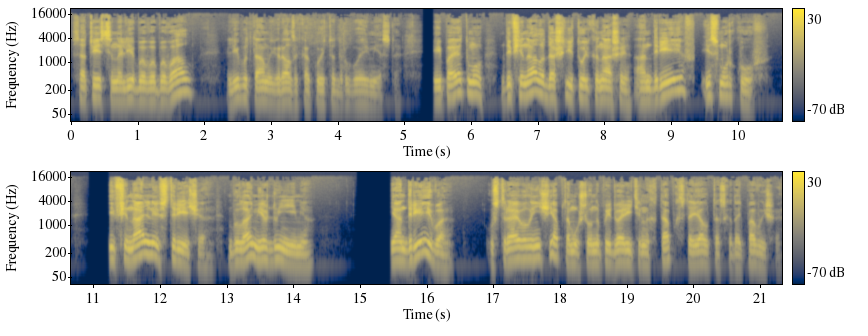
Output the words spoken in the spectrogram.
соответственно, либо выбывал, либо там играл за какое-то другое место. И поэтому до финала дошли только наши Андреев и Смурков. И финальная встреча была между ними. И Андреева устраивала ничья, потому что он на предварительных этапах стоял, так сказать, повыше.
